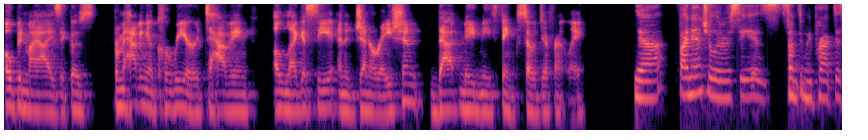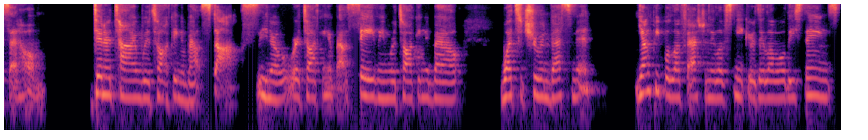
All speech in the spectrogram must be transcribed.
opened my eyes. It goes from having a career to having a legacy and a generation. That made me think so differently. Yeah. Financial literacy is something we practice at home. Dinner time, we're talking about stocks. You know, we're talking about saving. We're talking about what's a true investment young people love fashion, they love sneakers, they love all these things.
